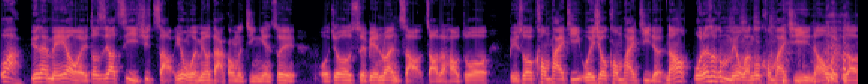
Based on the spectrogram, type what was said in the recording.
哇，原来没有诶、都是要自己去找，因为我也没有打工的经验，所以我就随便乱找，找了好多，比如说空拍机维修空拍机的，然后我那时候根本没有玩过空拍机，然后我也不知道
